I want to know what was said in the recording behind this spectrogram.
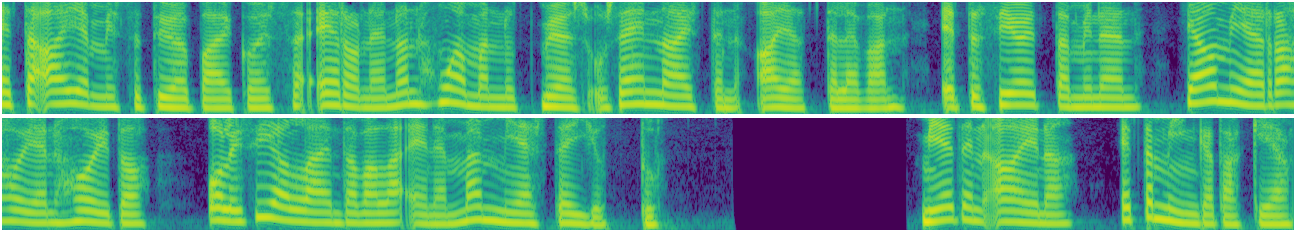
että aiemmissa työpaikoissa Eronen on huomannut myös usein naisten ajattelevan, että sijoittaminen ja omien rahojen hoito olisi jollain tavalla enemmän miesten juttu. Mietin aina, että minkä takia.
